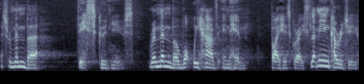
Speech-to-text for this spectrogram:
let's remember this good news. Remember what we have in Him by His grace. Let me encourage you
